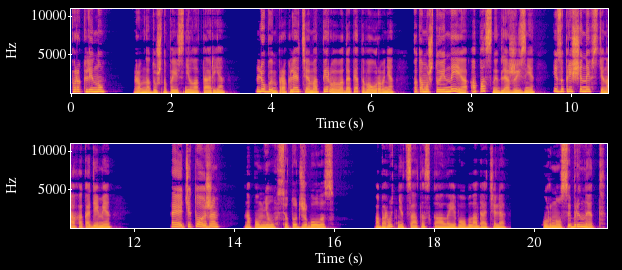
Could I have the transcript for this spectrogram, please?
«Прокляну», — равнодушно пояснила Тарья. «Любым проклятием от первого до пятого уровня, потому что иные опасны для жизни и запрещены в стенах Академии». «Эти тоже», — напомнил все тот же голос. Оборотница отыскала его обладателя. Курносый брюнет,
